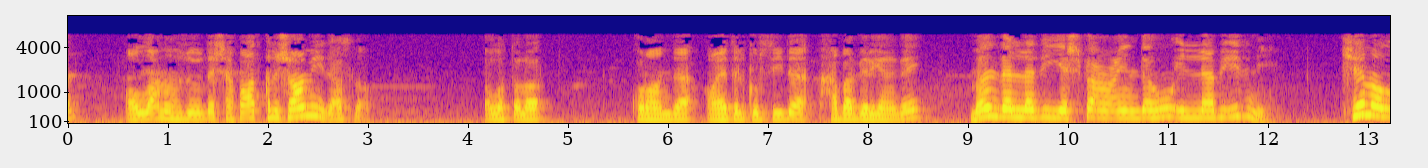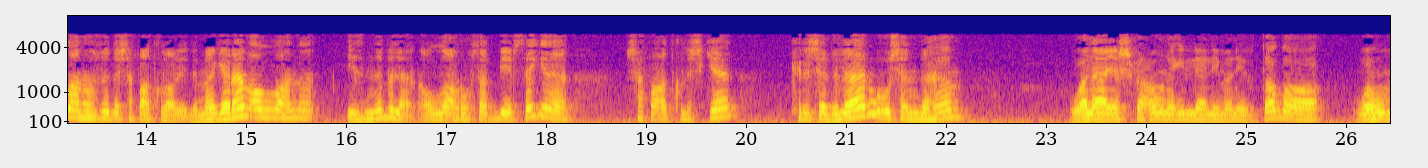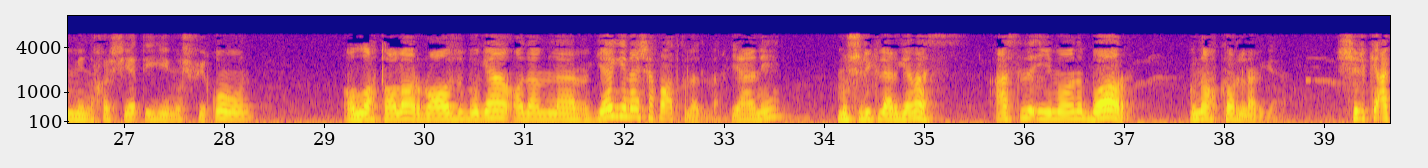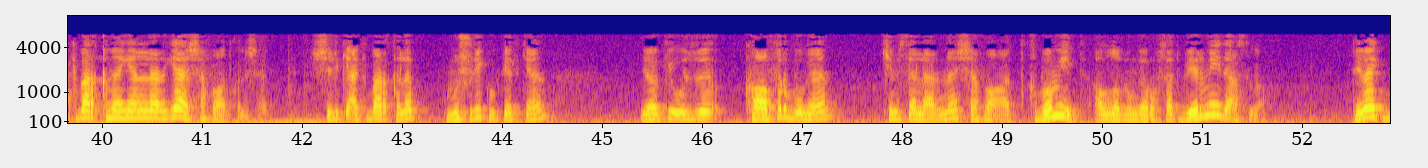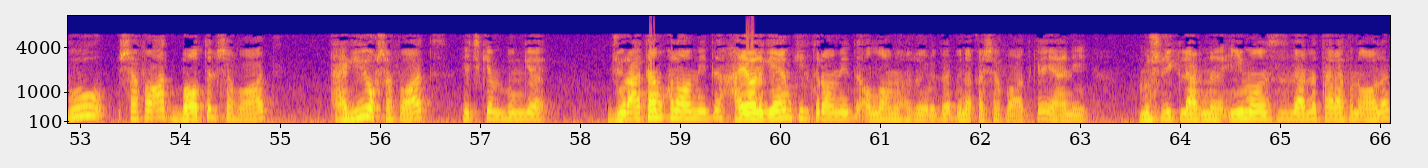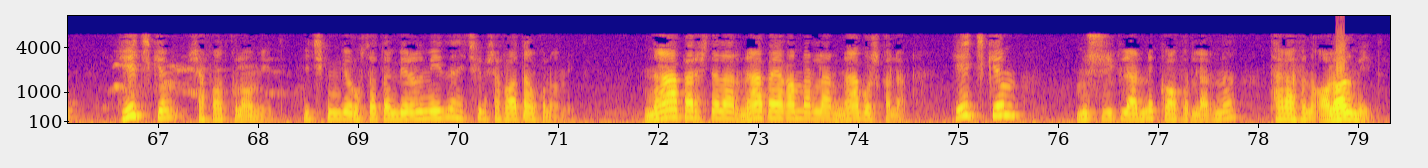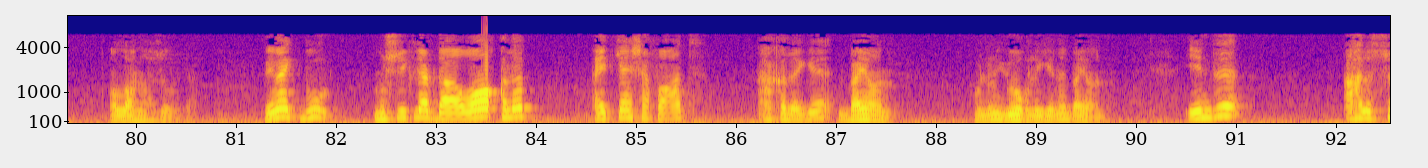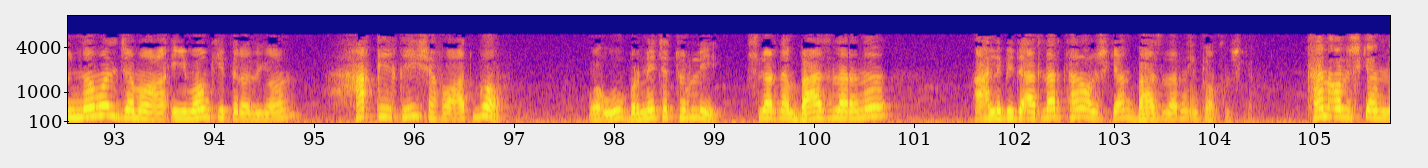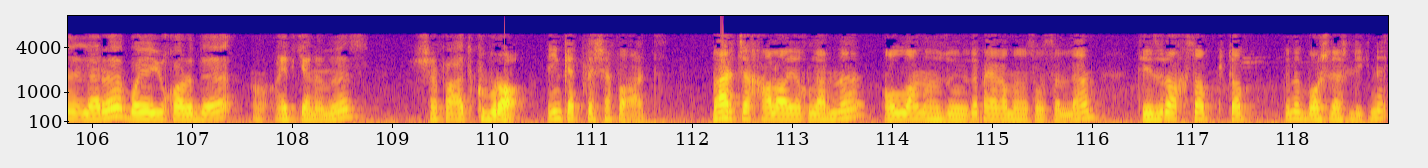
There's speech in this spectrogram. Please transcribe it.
ollohni huzurida shafoat qilisholmaydi aslo. Alloh taolo qur'onda oyatil kursiyda xabar berganidek kim ollohni huzurida shafoat qila oladi? Magaram ollohni izni bilan olloh ruxsat bersagina shafoat qilishga kirishadilar va o'shanda ham ولا يشفعون إلا لمن ارتضى وهم من خشيته مشفقون alloh taolo rozi bo'lgan odamlargagina shafoat qiladilar ya'ni mushriklarga emas asli iymoni bor gunohkorlarga shirki akbar qilmaganlarga shafoat qilishadi shirki akbar qilib mushrik bo'lib ketgan yoki o'zi kofir bo'lgan kimsalarni shafoat qilib bo'lmaydi. Alloh bunga ruxsat bermaydi aslo. Demak bu shafoat botil shafoat tagi yo'q shafoat. Hech kim bunga jur'at ham qilolmaydi xayoliga ham keltira olmaydi. Allohni huzurida bunaqa shafoatga ya'ni mushriklarni iymonsizlarni tarafini olib hech kim shafoat qilolmaydi hech kimga ruxsat ham berilmaydi hech kim shafoat ham qilolmaydi na farishtalar na payg'ambarlar na boshqalar. Hech kim mushriklarni kofirlarni tarafini ololmaydi ollohni huzurida. Demak bu mushriklar davo qilib aytgan shafoat haqidagi bayon uni yo'qligini bayoni endi ahli sunna val jamoa iymon keltiradigan haqiqiy shafoat bor va u bir necha turli shulardan ba'zilarini ahli bidatlar tan olishgan ba'zilarini inkor qilishgan. Tan olishganlari boya yuqorida aytganimiz shafoat kubro. Eng katta shafoat. Barcha haloyiqlarni ollohni huzurida payg'ambar sallallohu alayhi vasallam tezroq hisob kitobini boshlashlikni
